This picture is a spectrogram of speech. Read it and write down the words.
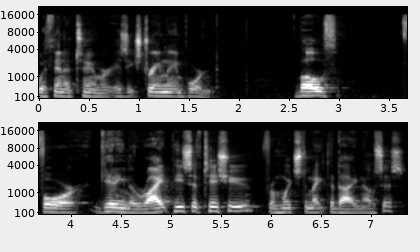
within a tumor is extremely important, both for getting the right piece of tissue from which to make the diagnosis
